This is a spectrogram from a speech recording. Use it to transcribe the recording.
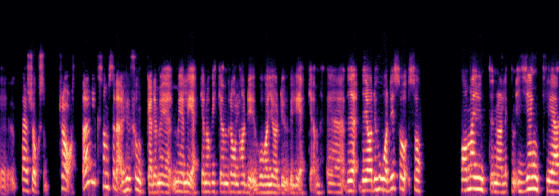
eh, kanske också pratar liksom sådär. Hur funkar det med, med leken och vilken roll har du och vad gör du vid leken? Eh, vid, vid ADHD så, så har man ju inte några liksom egentliga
